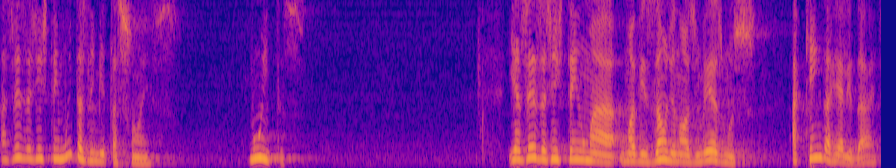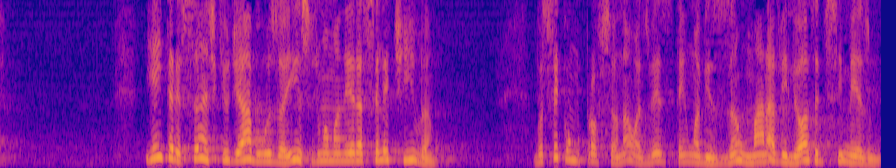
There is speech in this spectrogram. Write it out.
às vezes a gente tem muitas limitações, muitas. E às vezes a gente tem uma, uma visão de nós mesmos aquém da realidade. E é interessante que o diabo usa isso de uma maneira seletiva. Você, como profissional, às vezes tem uma visão maravilhosa de si mesmo,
